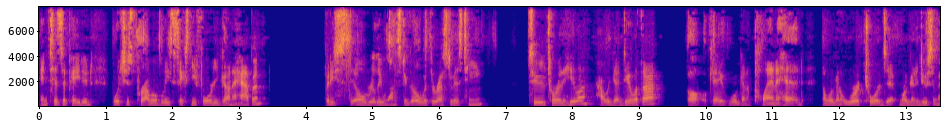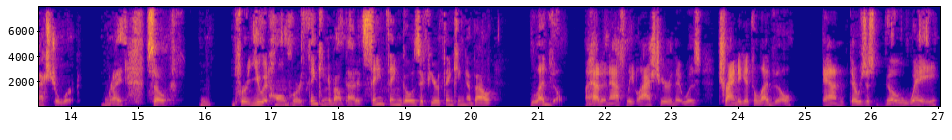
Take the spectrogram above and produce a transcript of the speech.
anticipated, which is probably 60 40 going to happen, but he still really wants to go with the rest of his team to Tour de Gila. How are we going to deal with that? Oh, okay. We're going to plan ahead and we're going to work towards it. And we're going to do some extra work, right? So mm, for you at home who are thinking about that, it's same thing goes if you're thinking about Leadville. I had an athlete last year that was trying to get to Leadville and there was just no way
